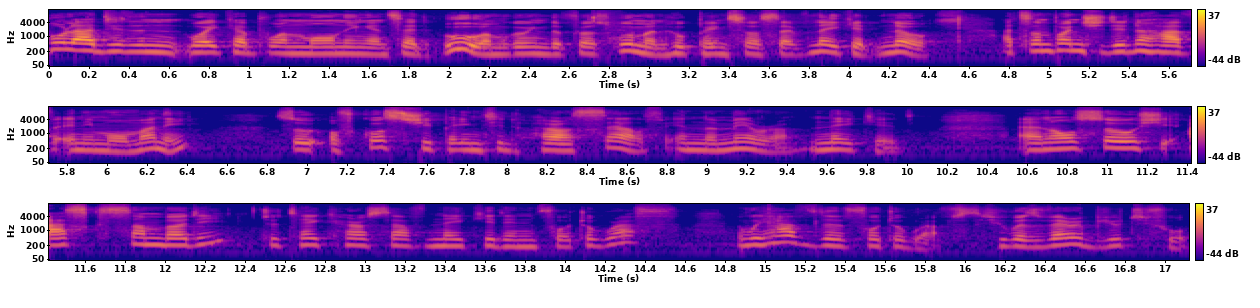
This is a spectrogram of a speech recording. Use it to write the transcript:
Paula didn't wake up one morning and said, "Oh, I'm going the first woman who paints herself naked." No, at some point she didn't have any more money, so of course she painted herself in the mirror naked, and also she asked somebody to take herself naked in photograph. And we have the photographs. She was very beautiful.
